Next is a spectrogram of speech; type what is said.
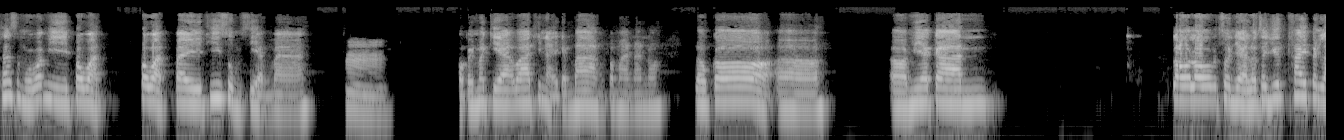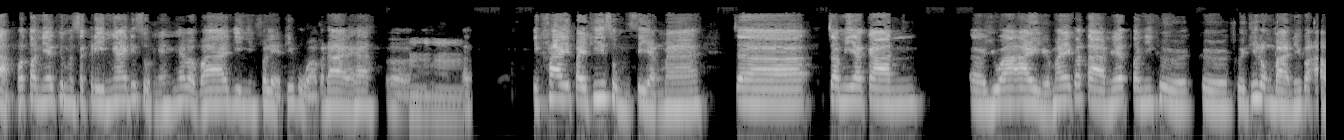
ถ้าสมมุติว่ามีประวัติประวัติไปที่สุ่มเสี่ยงมา อืมบอกไปเมื่อกี้ว่าที่ไหนกันบ้างประมาณนั้นเนาะแล้วก็เอ่อเอ่อมีอาการ เราเราส่วนใหญ่เราจะยึดไข้เป็นหลักเพราะตอนนี้คือมันสกรีนง่ายที่สุดไงแค่แบบว่ายิงอินฟลูเรตที่หัวก็ได้แล้วค่ะเอออืมอืมมีไข้ไปที่สุ่มเสี่ยงมา จะจะมีอาการเอ่อ URI หรือไม่ก็ตามเนี้ยตอนนี้คือคือคือที่โรงพยาบาลนี้ก็เอา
